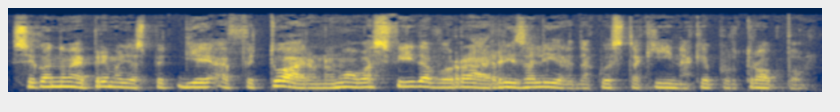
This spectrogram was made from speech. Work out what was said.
secondo me prima di, aspe- di effettuare una nuova sfida vorrà risalire da questa china che purtroppo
